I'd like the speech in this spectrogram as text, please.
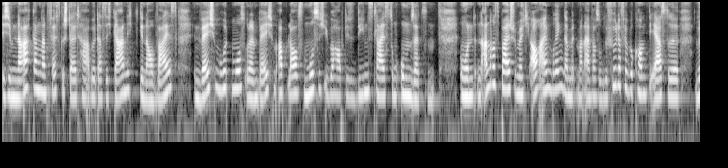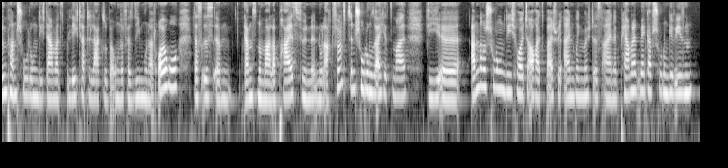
ich im Nachgang dann festgestellt habe, dass ich gar nicht genau weiß, in welchem Rhythmus oder in welchem Ablauf muss ich überhaupt diese Dienstleistung umsetzen. Und ein anderes Beispiel möchte ich auch einbringen, damit man einfach so ein Gefühl dafür bekommt. Die erste Wimpernschulung, die ich damals belegt hatte, lag so bei ungefähr 700 Euro. Das ist ähm, ganz normaler Preis für eine 0815-Schulung, sage ich jetzt mal. Die äh, andere Schulung, die ich heute auch als Beispiel einbringen möchte, ist eine Permanent Make-up-Schulung gewesen.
